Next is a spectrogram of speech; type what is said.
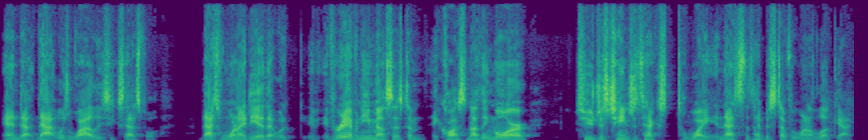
and uh, that was wildly successful. That's one idea that would, if, if you already have an email system, it costs nothing more to just change the text to white, and that's the type of stuff we want to look at.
